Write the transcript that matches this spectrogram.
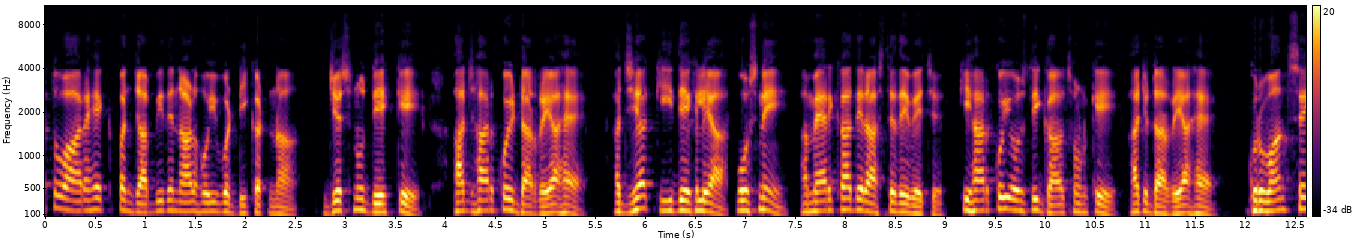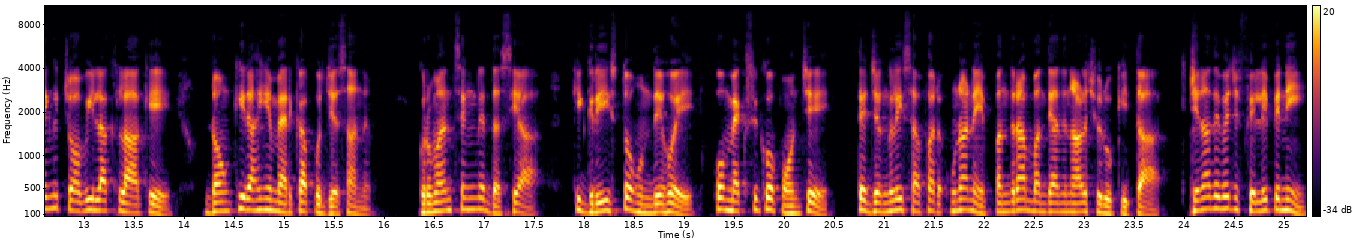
ਤੋਂ ਆ ਰਹੇ ਇੱਕ ਪੰਜਾਬੀ ਦੇ ਨਾਲ ਹੋਈ ਵੱਡੀ ਘਟਨਾ, ਜਿਸ ਨੂੰ ਦੇਖ ਕੇ ਅੱਜ ਹਰ ਕੋਈ ਡਰ ਰਿਹਾ ਹੈ। ਅਜਿਹਾ ਕੀ ਦੇਖ ਲਿਆ? ਉਸਨੇ ਅਮਰੀਕਾ ਦੇ ਰਸਤੇ ਦੇ ਵਿੱਚ ਕਿ ਹਰ ਕੋਈ ਉਸ ਦੀ ਗੱਲ ਸੁਣ ਕੇ ਅੱਜ ਡਰ ਰਿਹਾ ਹੈ। ਗੁਰਵੰਤ ਸਿੰਘ 24 ਲੱਖ ਲਾ ਕੇ ਡੌਂਕੀ ਰਾਹੀਂ ਅਮਰੀਕਾ ਪੁੱਜੇ ਸਨ। ਗੁਰਵੰਤ ਸਿੰਘ ਨੇ ਦੱਸਿਆ ਕਿ ਗ੍ਰੀਸ ਤੋਂ ਹੁੰਦੇ ਹੋਏ ਉਹ ਮੈਕਸੀਕੋ ਪਹੁੰਚੇ ਤੇ ਜੰਗਲੀ ਸਫ਼ਰ ਉਹਨਾਂ ਨੇ 15 ਬੰਦਿਆਂ ਦੇ ਨਾਲ ਸ਼ੁਰੂ ਕੀਤਾ, ਜਿਨ੍ਹਾਂ ਦੇ ਵਿੱਚ ਫਿਲੀਪੀਨੀ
